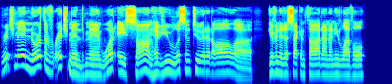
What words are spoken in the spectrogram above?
Rich Men, north of Richmond, man, what a song. Have you listened to it at all? Uh, given it a second thought on any level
